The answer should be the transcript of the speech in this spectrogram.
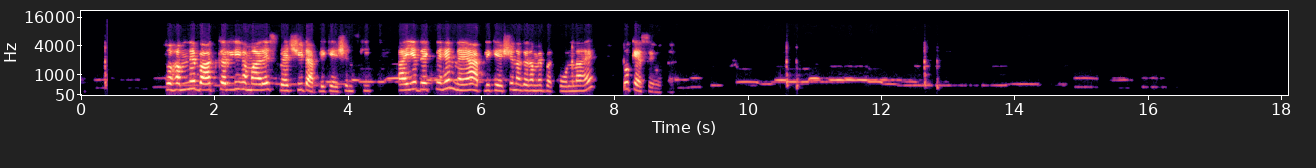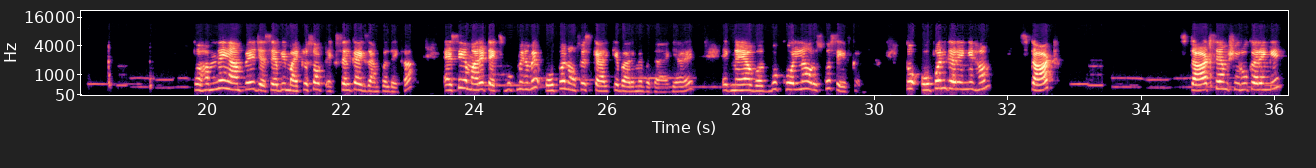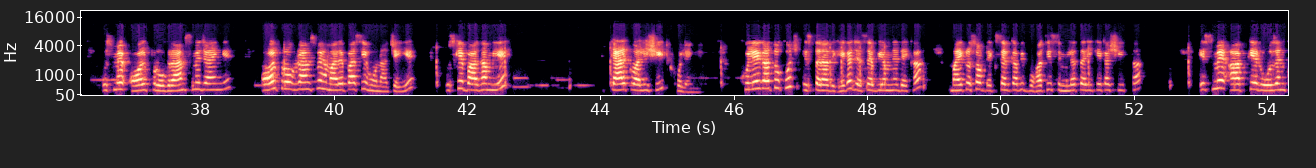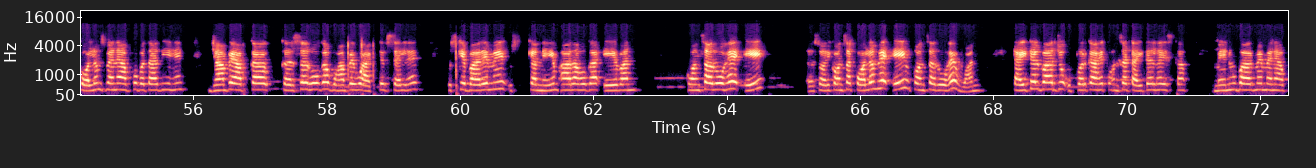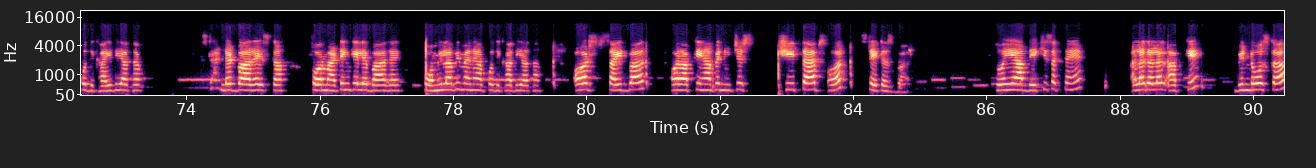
तो हमने बात कर ली हमारे स्प्रेडशीट एप्लीकेशन की। आइए देखते हैं नया एप्लीकेशन अगर हमें खोलना है तो कैसे होता है। तो हमने यहाँ पे जैसे अभी माइक्रोसॉफ्ट एक्सेल का एग्ज़ाम्पल देखा, ऐसे हमारे टेक्स्ट बुक में हमें ओपन ऑफ़िस कैल्क के बारे में बताया गया है। एक नया वर्कबुक खोलना और उसको सेव करना। तो ओपन करेंगे हम स्टार्ट स्टार्ट से हम शुरू करेंगे, उसमें ऑल प्रोग्राम्स में जाएँगे। ऑल प्रोग्राम्स में हमारे पास ये होना चाहिए, उसके बाद हम ये कैल्क वाली शीट खोलेंगे। खुलेगा तो कुछ इस तरह दिखेगा, जैसे अभी हमने देखा माइक्रोसॉफ्ट एक्सेल का भी बहुत ही सिमिलर तरीके का शीट था। इसमें आपके रोज एंड कॉलम्स मैंने आपको बता दिए हैं। जहाँ पे आपका कर्सर होगा, वहाँ पे वो एक्टिव सेल है। उसके बारे में उसका नेम आ रहा होगा ए वन कौन सा रो है? ए सॉरी कौन सा कॉलम है? ए कौन सा रो है? वन टाइटल बार जो ऊपर का है, कौन सा टाइटल है इसका? मेनू बार में मैंने आपको दिखाई दिया था। स्टैंडर्ड बार है इसका। फॉर्मेटिंग के लिए बार है। फॉर्मूला भी मैंने आपको दिखा दिया था। और साइड बार और आपके यहाँ पे नीचे शीट टैब्स और स्टेटस बार तो ये आप देख ही सकते हैं अलग अलग आपके विंडोज़ का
